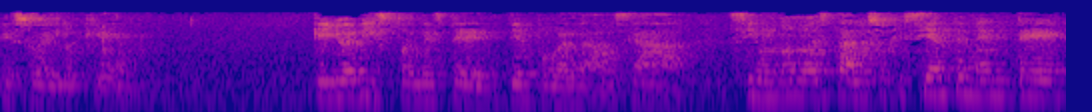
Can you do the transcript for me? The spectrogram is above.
Eso es lo que que yo he visto en este tiempo, ¿verdad? O sea, si uno no está lo suficientemente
